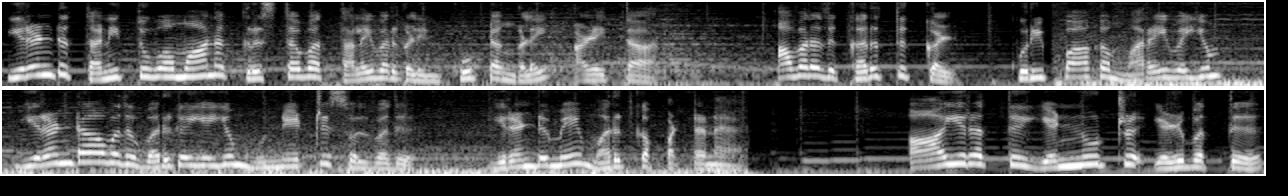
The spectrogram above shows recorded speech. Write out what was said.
இரண்டு தனித்துவமான கிறிஸ்தவ தலைவர்களின் கூட்டங்களை அழைத்தார். அவரது கருத்துக்கள் குறிப்பாக மறைவையும் இரண்டாவது வருகையையும் முன்னேற்றி சொல்வது இரண்டுமே மறுக்கப்பட்டன. ஆயிரத்து எண்ணூற்று எழுபத்து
